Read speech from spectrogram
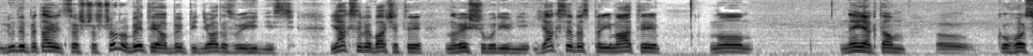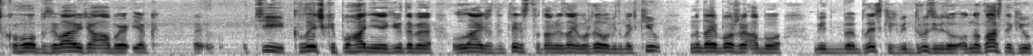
люди питаються, що, що робити, аби піднімати свою гідність, як себе бачити на вищому рівні, як себе сприймати, ну не як там е, когось, кого обзивають, або як, як е, ті клички погані, які в тебе лунають з дитинства, там не знаю, можливо, від батьків, не дай Боже, або від близьких, від друзів, від однокласників.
